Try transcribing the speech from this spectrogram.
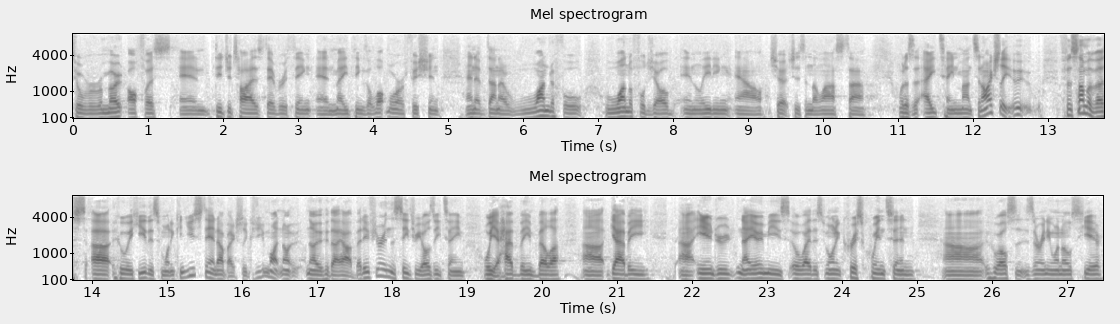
to a remote office and digitized everything and made things a lot more efficient and have done a wonderful, wonderful job in leading our churches in the last, uh, what is it, 18 months. And I actually, uh, for some of us uh, who are here this morning, can you stand up actually? Because you might not know who they are. But if you're in the C3 Aussie team, or you have been, Bella, uh, Gabby, uh, Andrew, Naomi's away this morning, Chris Quinton, uh, who else? Is there anyone else here?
